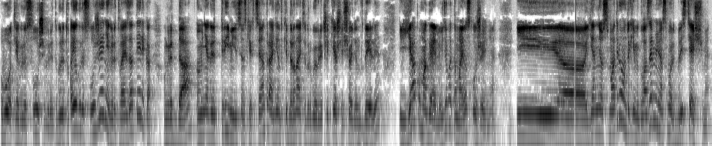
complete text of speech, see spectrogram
Вот, я говорю, слушай, говорю, ты, говорю, твое, говорю, служение, говорю, твоя эзотерика? Он говорит, да, у меня, говорит, три медицинских центра, один в Кедернате, другой в Ришикеш, еще один в Дели, и я помогаю людям, это мое служение. И э, я на него смотрю, он такими глазами меня смотрит, блестящими.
